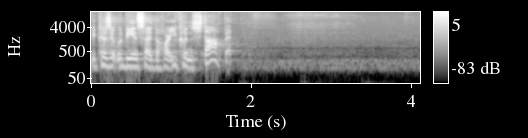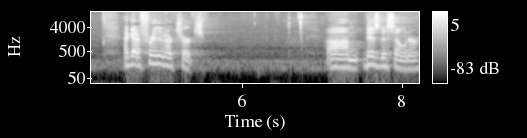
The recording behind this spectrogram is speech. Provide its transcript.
because it would be inside the heart. You couldn't stop it. I got a friend in our church um, business owner.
